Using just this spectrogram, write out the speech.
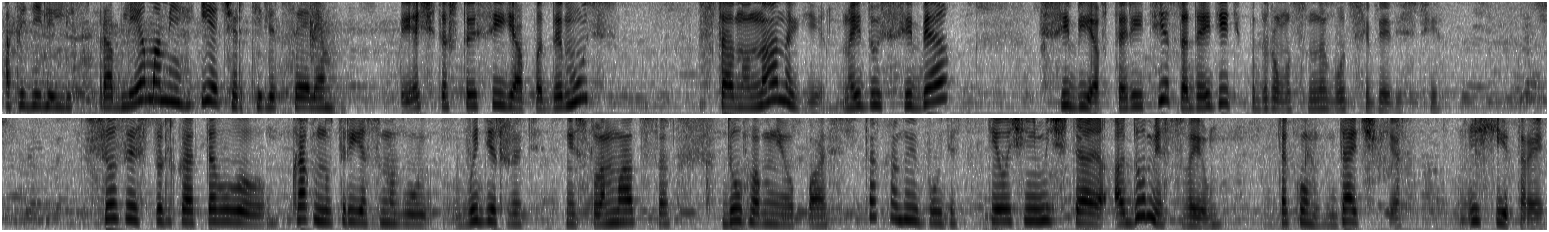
определились с проблемами и очертили цели. Я считаю, что если я поднимусь, встану на ноги, найду себя – в себе авторитет, тогда и дети по-другому со мной будут себя вести. Все зависит только от того, как внутри я смогу выдержать, не сломаться, духом не упасть. Так оно и будет. Я очень мечтаю о доме своем, таком дачке и хитрой,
